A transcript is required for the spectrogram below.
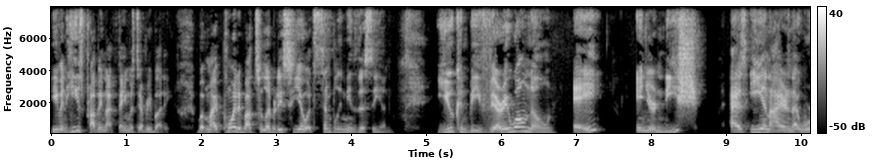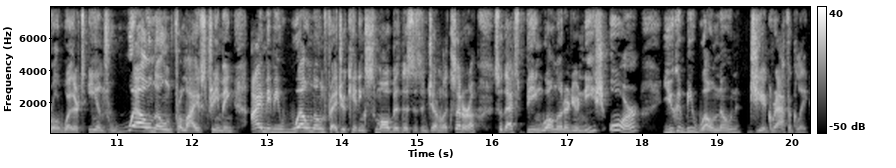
Even he's probably not famous to everybody. But my point about celebrity CEO, it simply means this, Ian. You can be very well known, A, in your niche, as Ian I are in that world, whether it's Ian's well known for live streaming, I may be well known for educating small businesses in general, et cetera. So that's being well known in your niche, or you can be well known geographically.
